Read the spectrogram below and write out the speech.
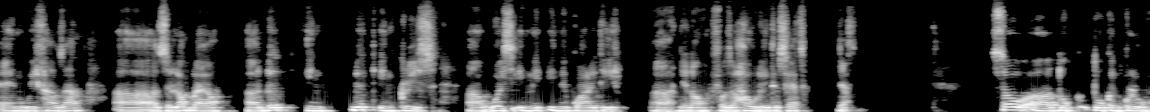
and we found that the lockdown did, in, did increase wage inequality, you know, for the whole data set. Yes. So uh, to, to conclude,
